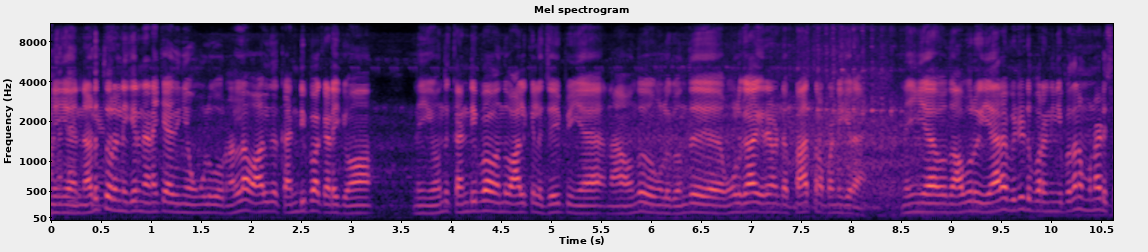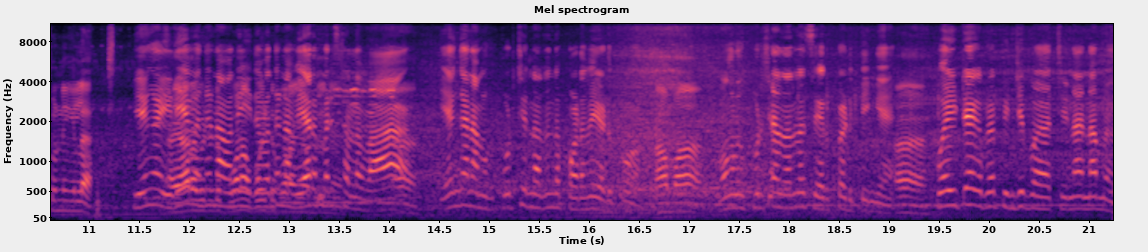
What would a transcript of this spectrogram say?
நீங்கள் நடுத்துற நிற்கிறேன்னு நினைக்காதீங்க. உங்களுக்கு ஒரு நல்ல வாழ்க்கை கண்டிப்பாக கிடைக்கும். நீங்கள் வந்து கண்டிப்பாக வந்து வாழ்க்கையில் ஜெயிப்பீங்க. நான் வந்து உங்களுக்கு வந்து உங்களுக்காக இறைவன்ட்ட பிரார்த்தனை பண்ணிக்கிறேன். நீங்கள் அவர் யாரை விட்டுட்டு போகிறேன் நீங்கள் இப்போ தானே முன்னாடி சொன்னீங்கல்ல. ஏங்க இதே வந்து நான் வந்து இதை வந்து நான் வேற மாதிரி சொல்லவா? எங்க நமக்கு பிடிச்சிருந்தா தான் இந்த புடவை எடுப்போம். ஆமாம் உங்களுக்கு பிடிச்சிருந்தா செருப்பு எடுப்பீங்க. போயிட்டே அப்புறம் பிஞ்சு போச்சுன்னா என்ன?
